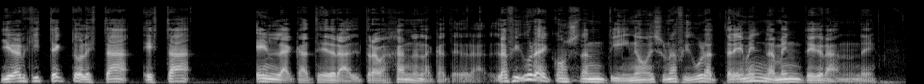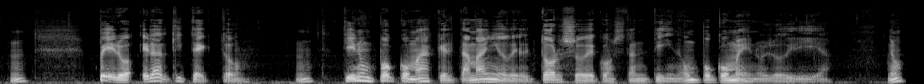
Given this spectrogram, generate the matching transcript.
Y el arquitecto le está, está en la catedral, trabajando en la catedral. La figura de Constantino es una figura tremendamente grande, pero el arquitecto tiene un poco más que el tamaño del torso de Constantino, un poco menos yo diría, ¿no?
